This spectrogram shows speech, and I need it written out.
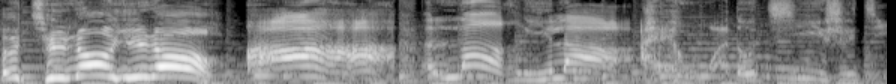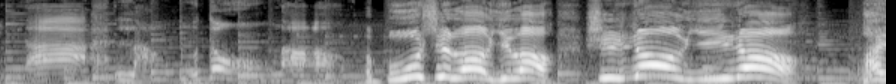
呃，请让一让啊，浪一浪！哎，我都七十几了，浪不动了。不是浪一浪，是让一让。哎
